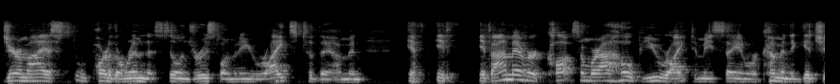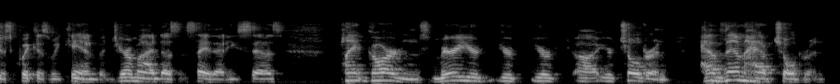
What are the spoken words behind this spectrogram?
Jeremiah is part of the remnant still in Jerusalem, and he writes to them. And if if if I'm ever caught somewhere, I hope you write to me saying we're coming to get you as quick as we can. But Jeremiah doesn't say that. He says, plant gardens, marry your your your uh, your children, have them have children.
